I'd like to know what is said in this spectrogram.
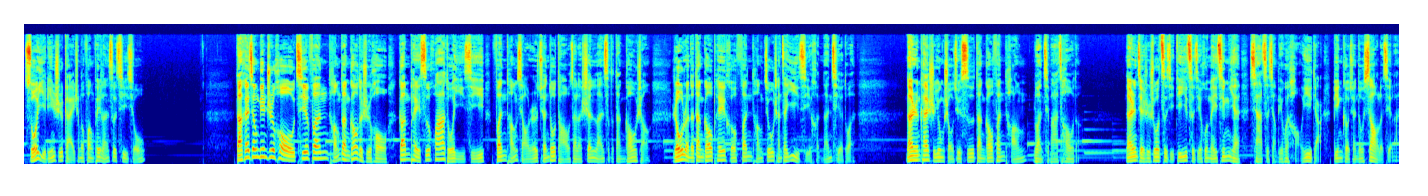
所以临时改成了放飞蓝色气球。打开香槟之后，切翻糖蛋糕的时候，干佩斯花朵以及翻糖小人全都倒在了深蓝色的蛋糕上，柔软的蛋糕胚和翻糖纠缠在一起，很难切断。男人开始用手去撕蛋糕、翻糖，乱七八糟的。男人解释说自己第一次结婚没经验，下次想必会好一点。宾客全都笑了起来。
